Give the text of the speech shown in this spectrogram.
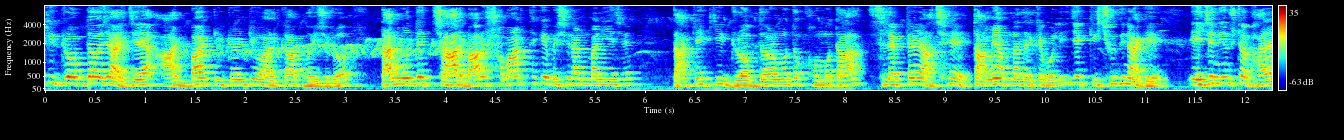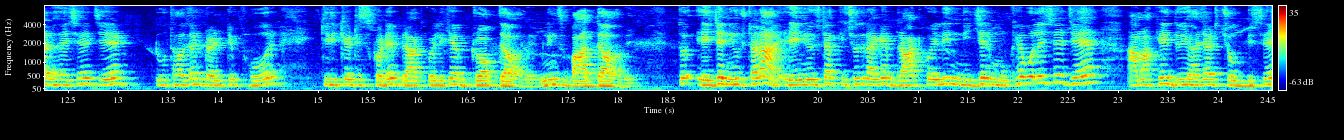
কি ড্রপ দেওয়া যায়? যে আটবার টি টোয়েন্টি ওয়ার্ল্ড কাপ হয়েছিল, তার মধ্যে চারবার সবার থেকে বেশি রান বানিয়েছে, তাকে কি ড্রপ দেওয়ার মতো ক্ষমতা সিলেক্টরের আছে? তো আমি আপনাদেরকে বলি যে কিছুদিন আগে এই যে নিউজটা ভাইরাল হয়েছে যে two thousand twenty four cricket স্কোয়াডে বিরাট কোহলিকে ড্রপ দেওয়া হবে মিনস বাদ দেওয়া হবে। তো এই যে নিউজটা না, এই নিউজটা কিছুদিন আগে বিরাট কোহলি নিজের মুখে বলেছে যে, আমাকে দুই হাজার চব্বিশে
